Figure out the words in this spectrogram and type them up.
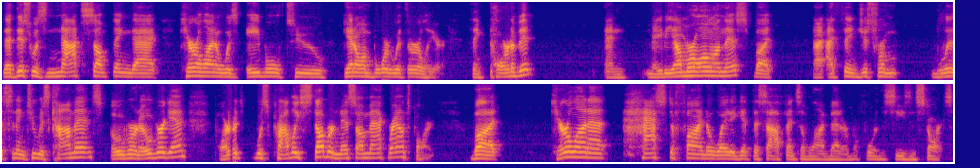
that this was not something that Carolina was able to get on board with earlier. I think part of it, and maybe I'm wrong on this, but I, I think just from listening to his comments over and over again, part of it was probably stubbornness on Mack Brown's part. But Carolina has to find a way to get this offensive line better before the season starts.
